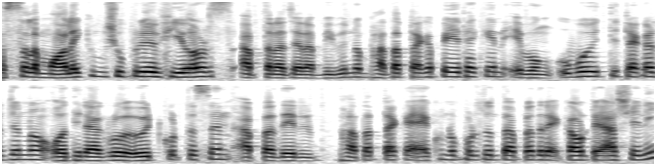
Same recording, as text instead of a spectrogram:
আসসালামু আলাইকুম, সুপ্রিয় ভিউয়ার্স। আপনারা যারা বিভিন্ন ভাতার টাকা পেয়ে থাকেন এবং উভয়ত্রী টাকার জন্য অধীর আগ্রহ ওয়েট করতেছেন, আপনাদের ভাতার টাকা এখনও পর্যন্ত আপনাদের অ্যাকাউন্টে আসেনি।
